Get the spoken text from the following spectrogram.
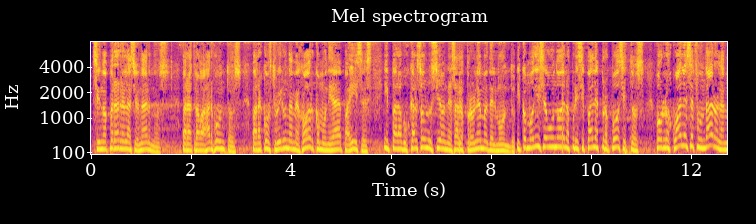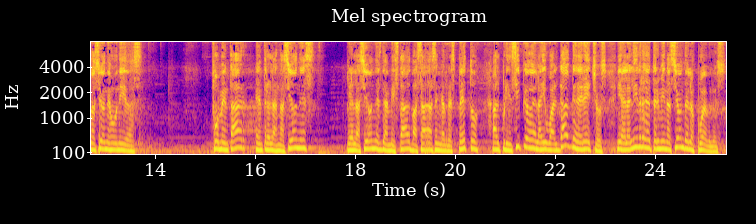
sino para relacionarnos, para trabajar juntos, para construir una mejor comunidad de países y para buscar soluciones a los problemas del mundo. Y como dice uno de los principales propósitos por los cuales se fundaron las Naciones Unidas, fomentar entre las naciones relaciones de amistad basadas en el respeto al principio de la igualdad de derechos y a la libre determinación de los pueblos.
